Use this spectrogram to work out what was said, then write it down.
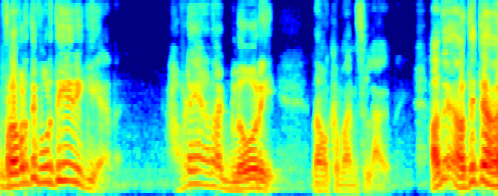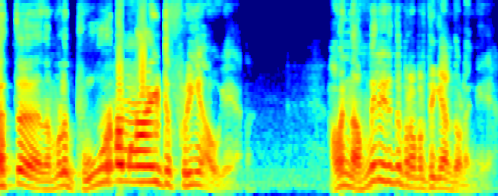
പ്രവൃത്തി പൂർത്തീകരിക്കുകയാണ്. അവിടെയാണ് ആ ഗ്ലോറി നമുക്ക് മനസ്സിലാകുന്നത്. അത് അതിന്റെ അകത്ത് നമ്മൾ പൂർണമായിട്ട് ഫ്രീ ആവുകയാണ്. അവൻ നമ്മിലിരുന്ന് പ്രവർത്തിക്കാൻ തുടങ്ങുകയാണ്.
